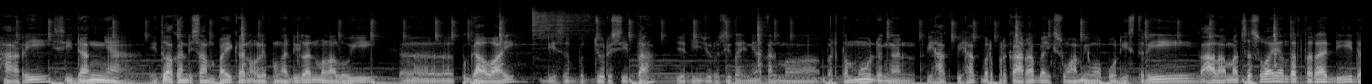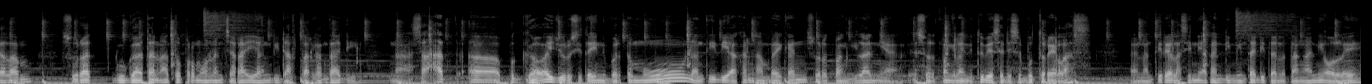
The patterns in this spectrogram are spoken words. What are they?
hari sidangnya itu akan disampaikan oleh pengadilan melalui uh, pegawai disebut jurusita. Jadi jurusita ini akan bertemu dengan pihak-pihak berperkara baik suami maupun istri ke alamat sesuai yang tertera di dalam surat gugatan atau permohonan cerai yang didaftarkan tadi. Nah, saat uh, pegawai jurusita ini bertemu, nanti dia akan sampaikan surat panggilannya. Surat panggilan itu biasa disebut relas dan nanti relasi ini akan diminta ditandatangani oleh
